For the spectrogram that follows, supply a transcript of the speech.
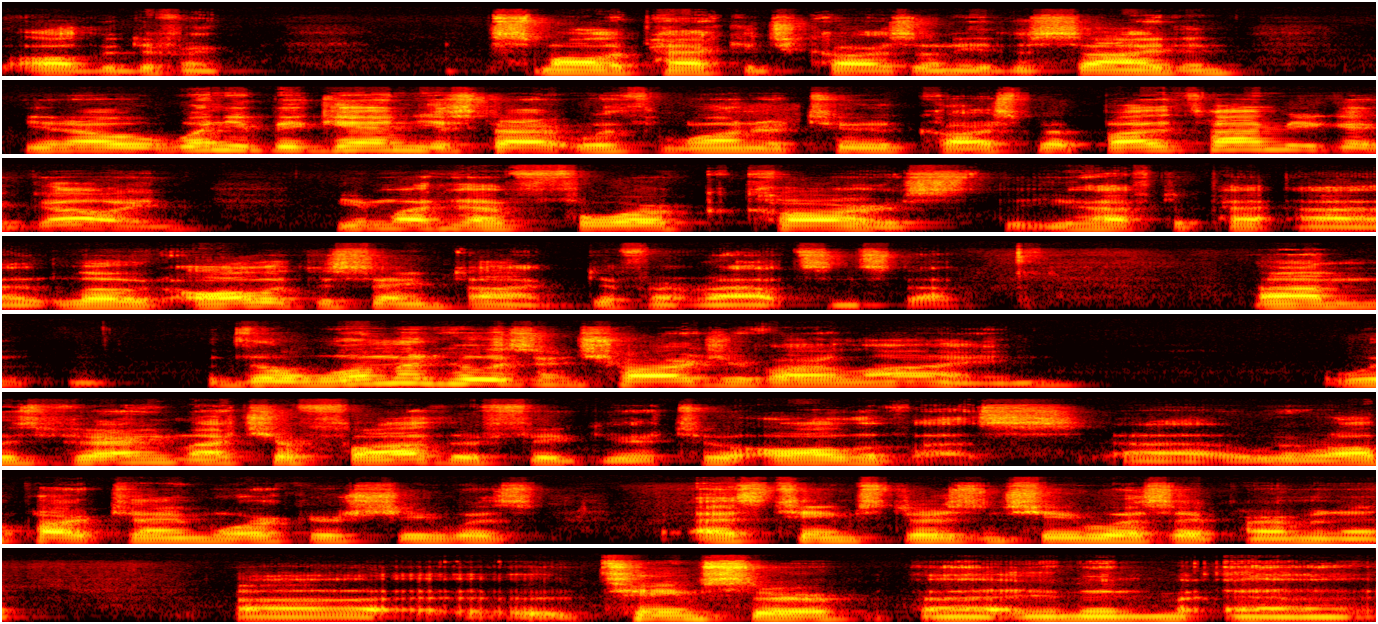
all the different smaller package cars on either side. And you know, when you begin, you start with one or two cars, but by the time you get going, you might have four cars that you have to uh, load all at the same time, different routes and stuff. Um, the woman who was in charge of our line was very much a father figure to all of us. Uh, we were all part-time workers. She was as teamsters, and she was a permanent teamster, uh, and uh,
